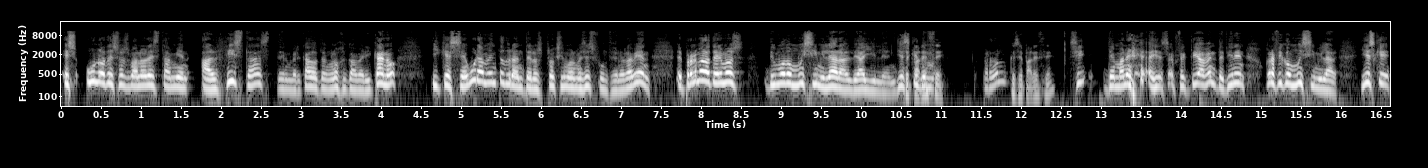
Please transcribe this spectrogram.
es uno de esos valores también alcistas del mercado tecnológico americano y que seguramente durante los próximos meses funcionará bien. El problema lo tenemos de un modo muy similar al de Agilent. Y es ¿Te que de- parece? ¿Perdón? Que se parece. Sí, de manera, efectivamente, tienen un gráfico muy similar. Y es que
